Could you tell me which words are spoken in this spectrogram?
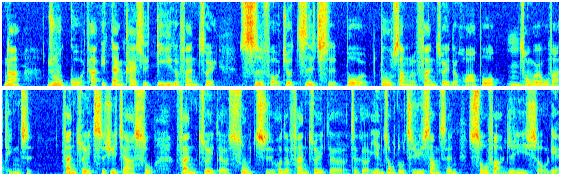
那如果他一旦开始第一个犯罪，是否就自此步步上了犯罪的滑坡，从而无法停止？犯罪持续加速，犯罪的数值或者犯罪的这个严重度持续上升，手法日益熟练。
